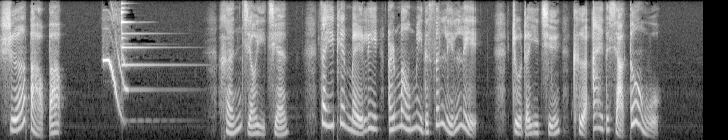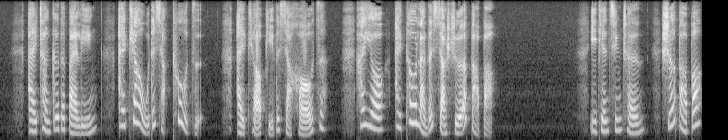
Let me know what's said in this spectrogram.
蛇宝宝。很久以前，在一片美丽而茂密的森林里，住着一群可爱的小动物。爱唱歌的百灵，爱跳舞的小兔子，爱调皮的小猴子，还有爱偷懒的小蛇宝宝。一天清晨，蛇宝宝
